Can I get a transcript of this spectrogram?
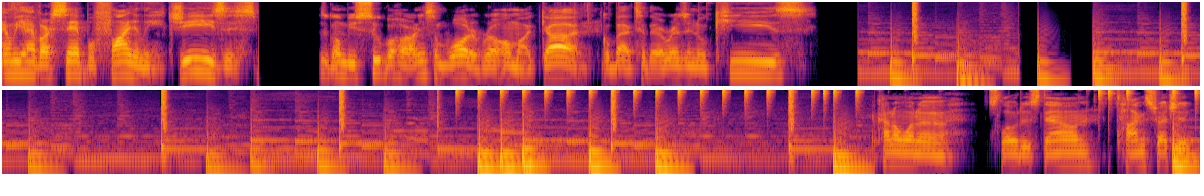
And we have our sample finally. Jesus. Is gonna be super hard. I need some water, bro. Oh my god. Go back to the original keys. I kind of want to slow this down, time stretch it.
